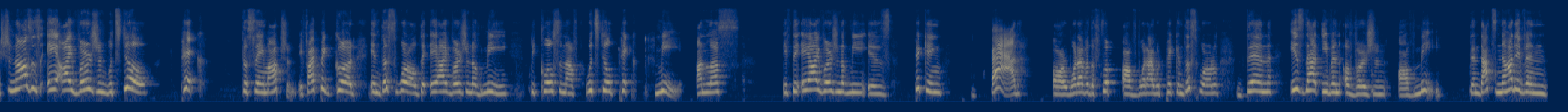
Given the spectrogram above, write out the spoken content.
Shanaz's AI version would still pick the same option. If I pick good in this world, the AI version of me be close enough would still pick me, unless if the AI version of me is picking bad or whatever the flip of what I would pick in this world, then is that even a version of me? Then that's not even,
